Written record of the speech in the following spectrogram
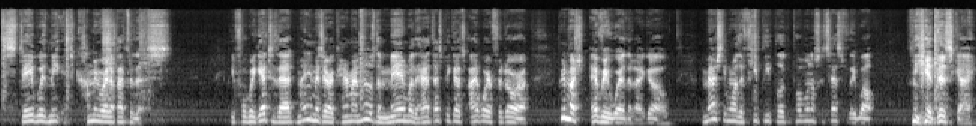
Stay with me. It's coming right up after this. Before we get to that, my name is Eric Hammer. I'm known as the man with the hat. That's because I wear fedora pretty much everywhere that I go. I'm actually one of the few people who can pull one off successfully. Well, yeah, this guy.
